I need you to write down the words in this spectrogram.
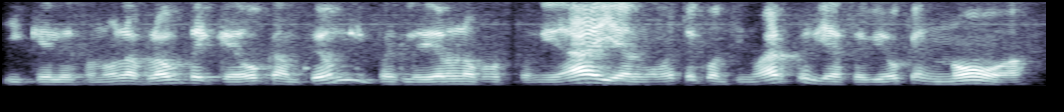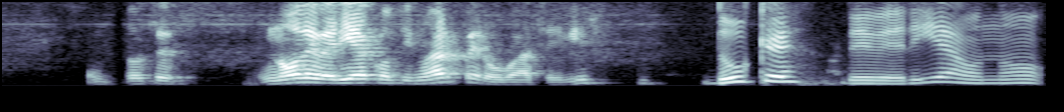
y que le sonó la flauta y quedó campeón y pues le dieron la oportunidad y al momento de continuar, pues ya se vio que no va. Entonces, no debería continuar, pero va a seguir. Duque, ¿debería o no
